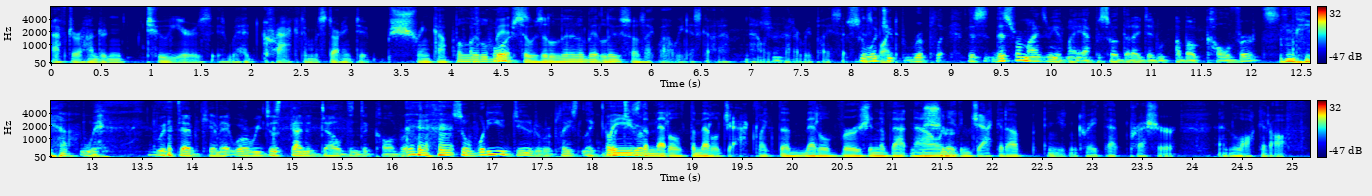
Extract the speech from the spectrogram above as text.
after 102 years it had cracked and was starting to shrink up a little bit. So it was a little bit loose. So I was like, well, we just gotta now we've got to replace it. So what you replace? This this reminds me of my episode that I did about culverts. yeah. with with Deb Kimmett, where we just kind of delved into culverts. so what do you do to replace? Like, We what do use you the metal, the metal jack, like the metal version of that now, and you can jack it up, and you can create that pressure and lock it off.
